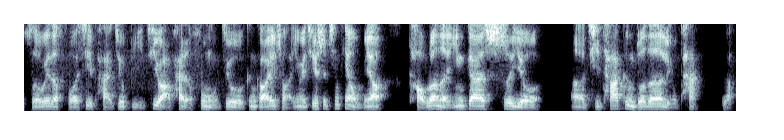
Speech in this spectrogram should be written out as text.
所谓的佛系派就比基瓦派的父母就更高一筹啊，因为其实今天我们要讨论的应该是有呃其他更多的流派，对吧？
